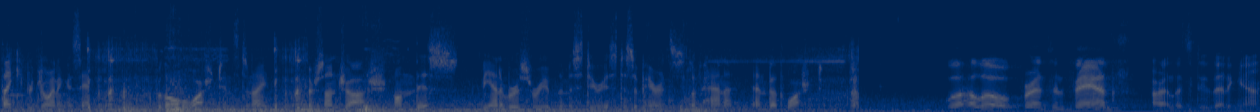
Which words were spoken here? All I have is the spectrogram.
Thank you for joining us, Annie. With all the Washingtons tonight, their son Josh, on this, the anniversary of the mysterious disappearance of Hannah and Beth Washington. Well, hello, friends and fans. All right, let's do that again.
